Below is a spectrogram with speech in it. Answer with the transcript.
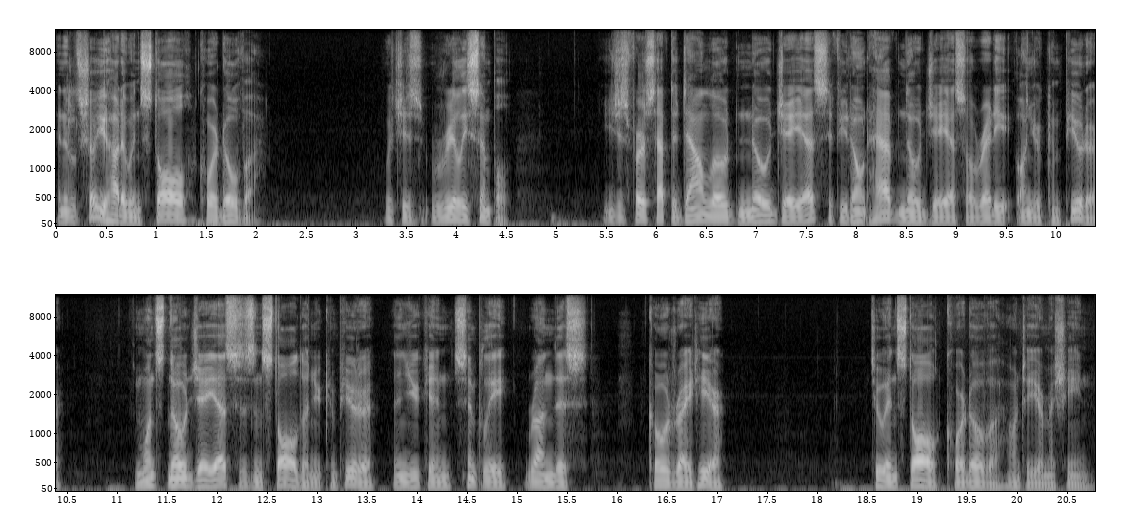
and it'll show you how to install Cordova, which is really simple. You just first have to download Node.js if you don't have Node.js already on your computer. And once Node.js is installed on your computer, then you can simply run this code right here to install Cordova onto your machine.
